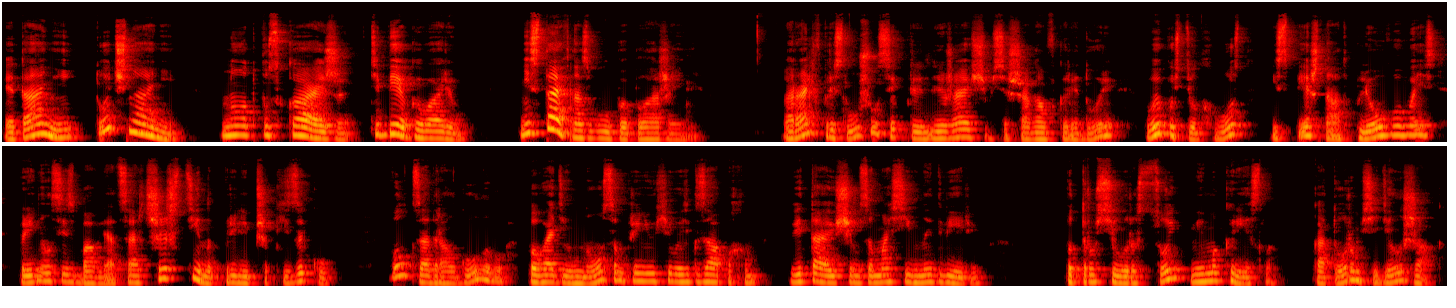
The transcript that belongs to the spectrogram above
Это они, точно они? Ну отпускай же, тебе говорю. Не ставь нас в глупое положение». Ральф прислушался к приближающимся шагам в коридоре, выпустил хвост и, спешно отплевываясь, принялся избавляться от шерстинок, прилипших к языку. Волк задрал голову, поводил носом, принюхиваясь к запахам, витающим за массивной дверью. Потрусил рысцой мимо кресла, в котором сидел Жак,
